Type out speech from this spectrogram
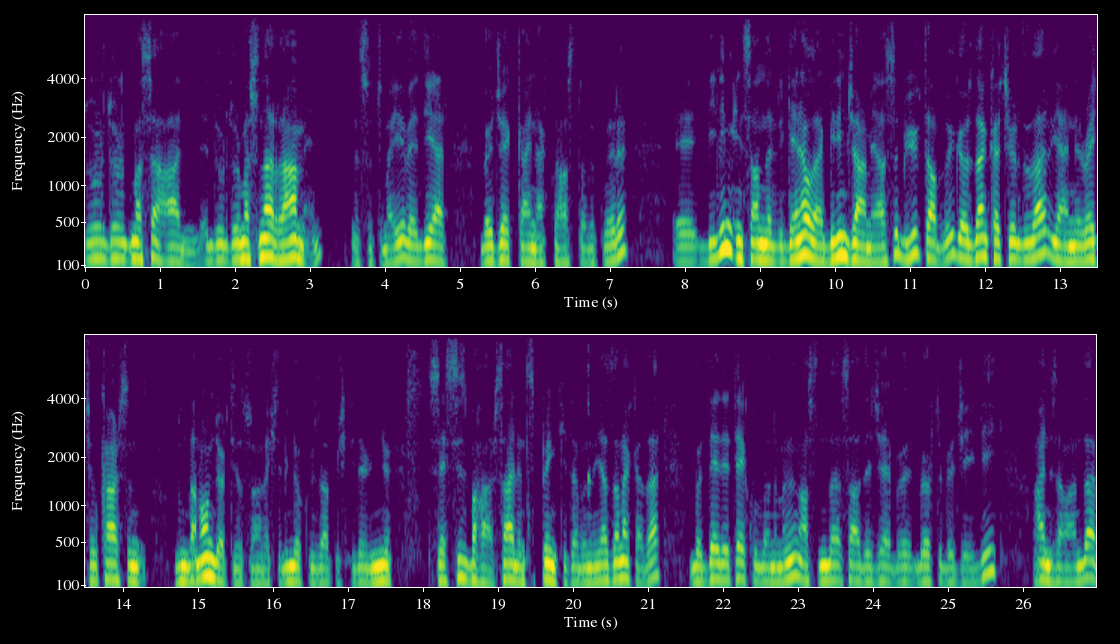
durdurması halinde, durdurmasına rağmen ısıtmayı ve diğer böcek kaynaklı hastalıkları e, bilim insanları genel olarak bilim camiası büyük tabloyu gözden kaçırdılar. Yani Rachel Carson bundan 14 yıl sonra işte 1962'de ünlü Sessiz Bahar Silent Spring kitabını yazana kadar DDT kullanımının aslında sadece börtü böceği değil aynı zamanda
